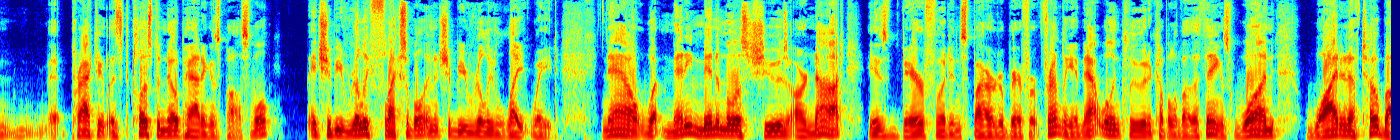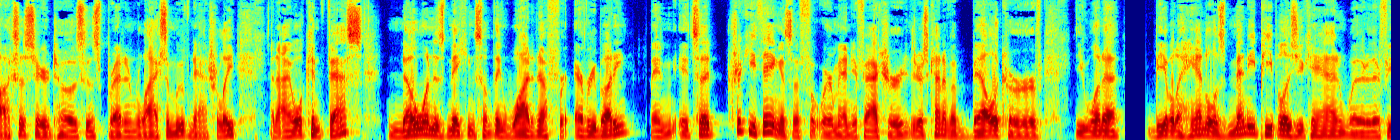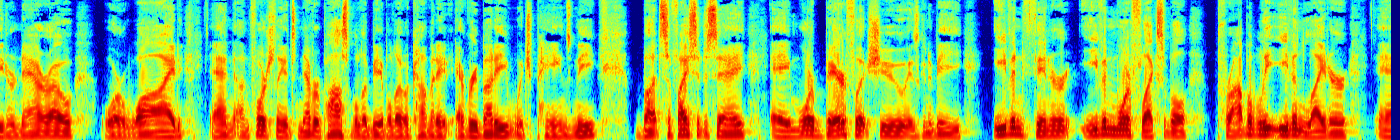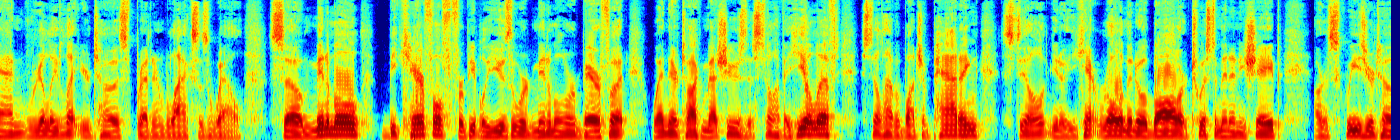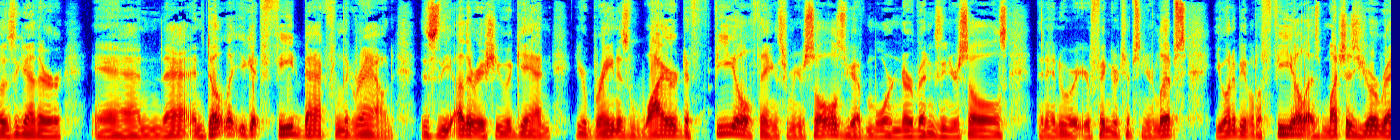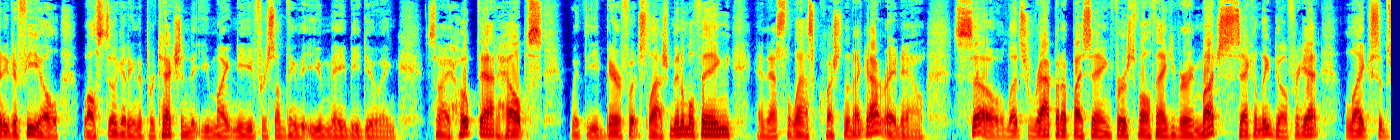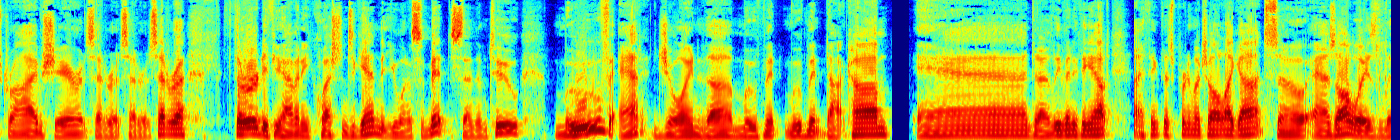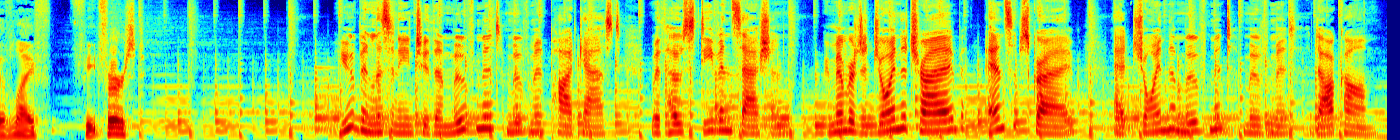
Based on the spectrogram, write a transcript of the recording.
eh, practically as close to no padding as possible. It should be really flexible and it should be really lightweight. Now, what many minimalist shoes are not is barefoot inspired or barefoot friendly. And that will include a couple of other things. One, wide enough toe boxes so your toes can spread and relax and move naturally. And I will confess, no one is making something wide enough for everybody. And it's a tricky thing as a footwear manufacturer. There's kind of a bell curve. You want to be able to handle as many people as you can, whether their feet are narrow or wide. And unfortunately, it's never possible to be able to accommodate everybody, which pains me. But suffice it to say, a more barefoot shoe is going to be even thinner, even more flexible, probably even lighter, and really let your toes spread and relax as well. So minimal, be careful for people who use the word minimal or barefoot when they're talking about shoes that still have a heel lift, still have a bunch of padding, still, you know, you can't roll them into a ball or twist them in any shape or squeeze your toes together and that, and don't let you get feedback from the ground. This is the other issue. Again, your brain is wired to feel things from your soles. You have more nerve endings in your soles than anywhere at your fingertips and your lips. You want to be able to feel as much as you're ready to feel while still getting the protection that you might need for something that you may be doing. So I hope that helps with the barefoot slash minimal thing. And that's the last question that I got right now. So let's wrap it up by saying, first of all, thank you very much. Secondly, don't forget, like, subscribe, share, etc., etc., etc. Third, if you have any questions again that you want to submit, send them to move at jointhemovementmovement.com. And did I leave anything out? I think that's pretty much all I got. So as always, live life feet first. You've been listening to the Movement Movement Podcast with host Steven Sashen. Remember to join the tribe and subscribe at jointhemovementmovement.com.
